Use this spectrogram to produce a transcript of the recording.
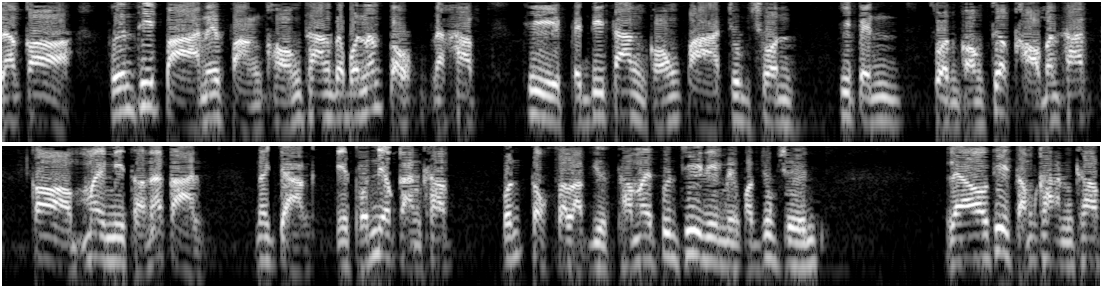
แล้วก็พื้นที่ป่าในฝั่งของทางตำบลน้ำตกนะครับ ที่เป็นที่ตั้งของป่าชุมชน ที่เป็นส่วนของเทือกเขาบรรทัด ก็ไม่มีสถานการณ์ เนื่องจากเหตุผลเดียวกันครับฝนตกสลับหยุดทำให้พื้นที่นี้มีความชุ่มชื้น แล้วที่สำคัญครับ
